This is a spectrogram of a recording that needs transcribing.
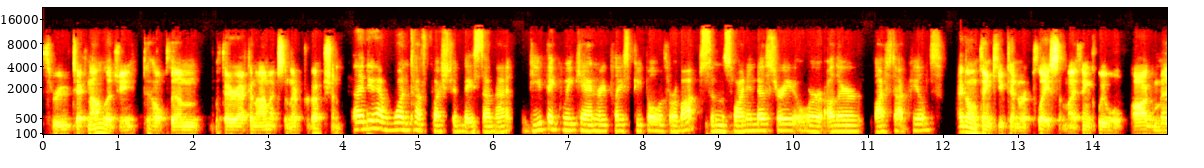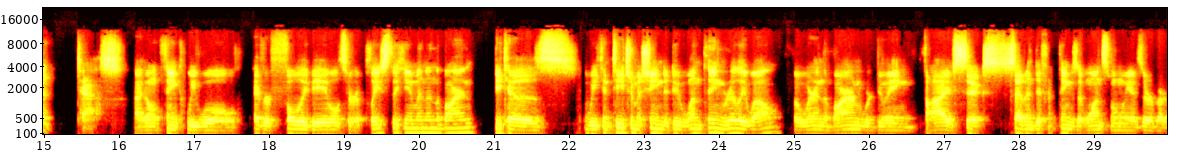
through technology to help them with their economics and their production. And I do have one tough question based on that. Do you think we can replace people with robots in the swine industry or other livestock fields? I don't think you can replace them. I think we will augment tasks. I don't think we will ever fully be able to replace the human in the barn because we can teach a machine to do one thing really well, but we're in the barn, we're doing five, six, seven different things at once when we observe our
